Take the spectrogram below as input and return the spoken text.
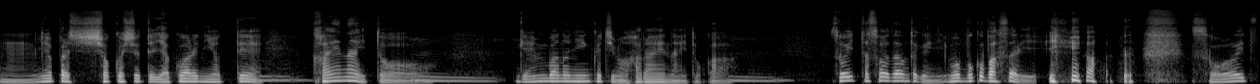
うん、やっぱり職種って役割によってうん。変えないとうん。現場の人口も払えないとかうん。そういった相談の時にもう僕ばっさりいや そいつ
